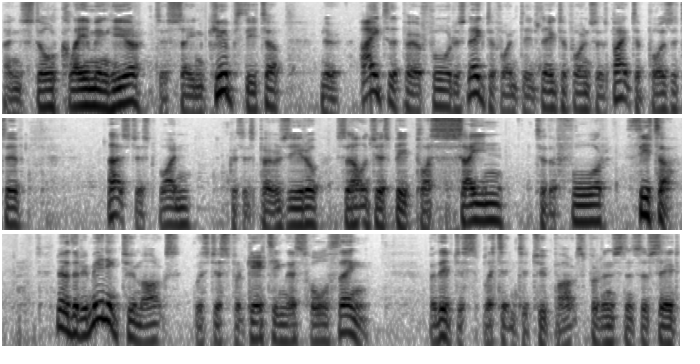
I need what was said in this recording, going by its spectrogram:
and still climbing here to sine cubed theta. Now i to the power 4 is negative 1 times negative 1, so it's back to positive. That's just 1 because it's power 0, so that'll just be plus sine to the 4 theta. Now the remaining two marks was just forgetting this whole thing, but they've just split it into two parts. For instance, they've said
